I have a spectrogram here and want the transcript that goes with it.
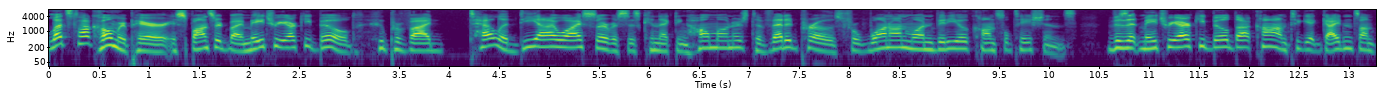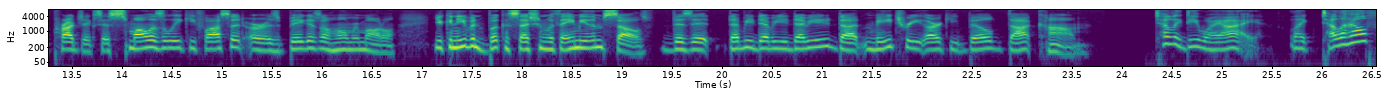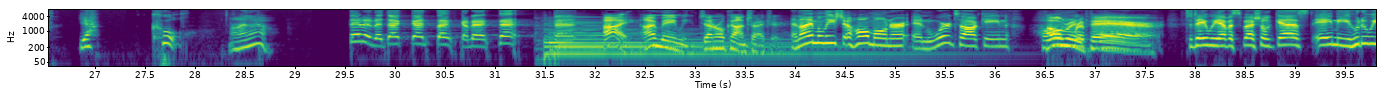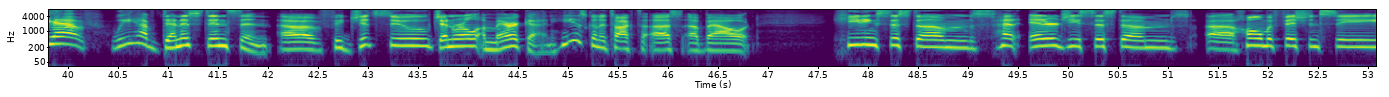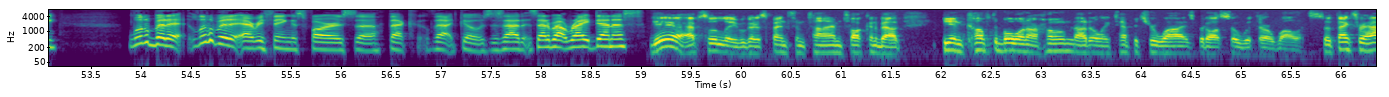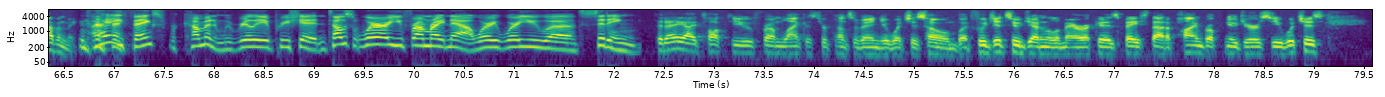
Let's Talk Home Repair is sponsored by Matriarchy Build, who provide tele DIY services connecting homeowners to vetted pros for one on one video consultations. Visit matriarchybuild.com to get guidance on projects as small as a leaky faucet or as big as a home remodel. You can even book a session with Amy themselves. Visit www.matriarchybuild.com. Tele DIY, like telehealth? Yeah, Cool. I know. Hi, I'm Amy, general contractor. And I'm Alicia, homeowner, and we're talking Home repair. Today we have a special guest. Amy, who do we have? We have Dennis Stinson of Fujitsu General America, and he is going to talk to us about heating systems, energy systems, uh, home efficiency, little bit of a little bit of everything as far as uh, that that goes. Is that is that about right, Dennis? Yeah, absolutely. We're going to spend some time talking about being comfortable in our home, not only temperature wise, but also with our wallets. So thanks for having me. hey, thanks for coming. We really appreciate it. And tell us where are you from right now? Where where are you uh, sitting? Today, I talk to you from Lancaster, Pennsylvania, which is home, but Fujitsu General America is based out of Pine Brook, New Jersey, which is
